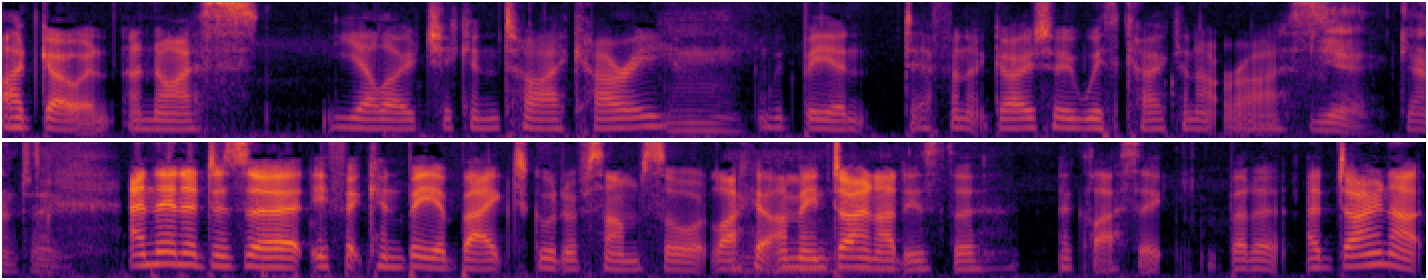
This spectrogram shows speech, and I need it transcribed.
I'd go a, a nice yellow chicken Thai curry Mm. would be a definite go-to with coconut rice. Yeah, guaranteed. And then a dessert, if it can be a baked good of some sort. Like, I mean, donut is the a classic, but a, a donut,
